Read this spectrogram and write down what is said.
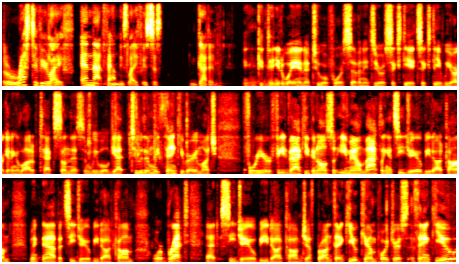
the rest of your life and that family's life is just gutted. You can continue to weigh in at 204 780 6868. We are getting a lot of texts on this, and we will get to them. We thank you very much for your feedback. You can also email mackling at cjob.com, mcnabb at cjob.com, or brett at cjob.com. Jeff Braun, thank you. Cam Poitras, thank you.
